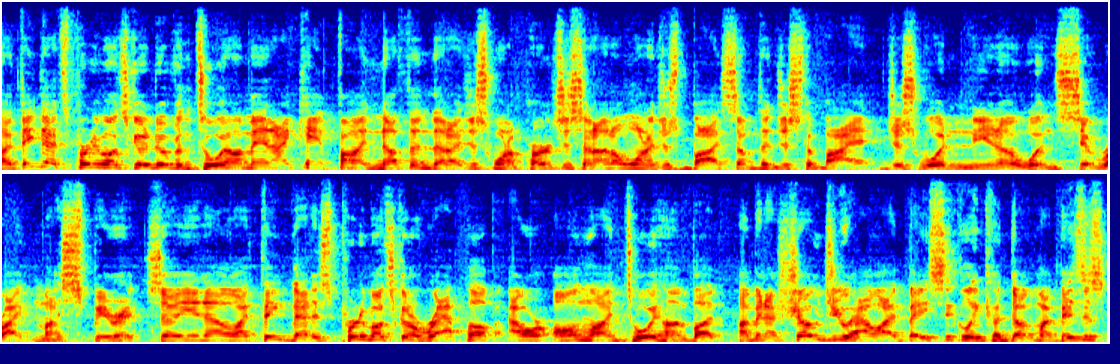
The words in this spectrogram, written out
I think that's pretty much going to do it for the toy hunt, man. I can't find nothing that I just want to purchase, and I don't want to just buy something just to buy it. Just wouldn't, you know, wouldn't sit right in my spirit. So, you know, I think that is pretty much going to wrap up our online toy hunt. But, I mean, I showed you how I basically conduct my business.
